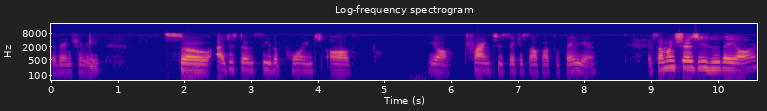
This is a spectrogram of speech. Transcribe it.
eventually. So I just don't see the point of, yeah, trying to set yourself up for failure. If someone shows you who they are,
